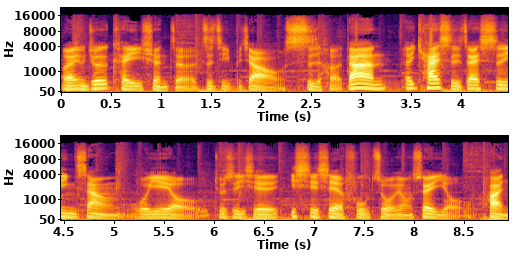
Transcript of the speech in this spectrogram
哎，你就是可以选择自己比较适合。当然，一开始在适应上，我也有就是一些一些些的副作用，所以有换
